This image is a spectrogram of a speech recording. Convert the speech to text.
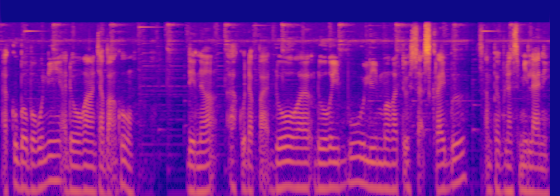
Aku baru-baru ni ada orang cabak aku dia nak aku dapat 2500 subscriber sampai bulan 9 ni.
